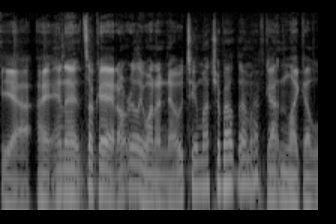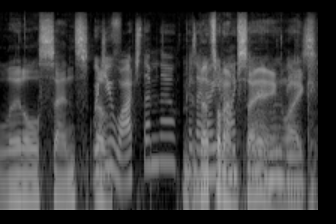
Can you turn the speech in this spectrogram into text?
Yeah, I and it's okay. I don't really want to know too much about them. I've gotten like a little sense. would you watch them though? Know that's what I'm like saying. Like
